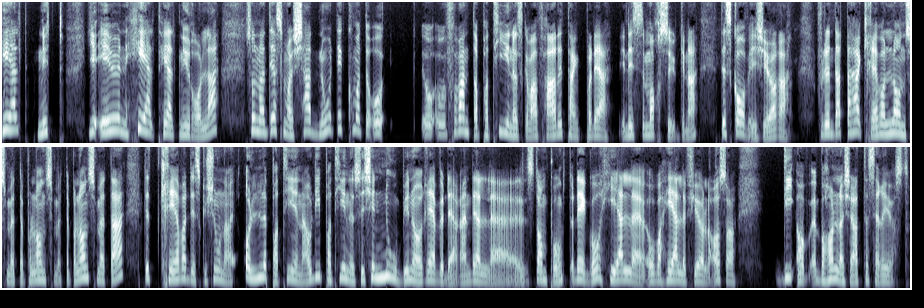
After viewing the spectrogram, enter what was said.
helt nytt! Gi EU en helt, helt ny rolle. Sånn at det som har skjedd nå, det kommer til å og forventer partiene skal være ferdigtenkt på det i disse marsukene. Det skal vi ikke gjøre. For dette her krever landsmøte på landsmøte på landsmøte. Det krever diskusjoner i alle partiene. Og de partiene som ikke nå begynner å revurdere en del eh, standpunkt, og det går hele, over hele fjøla. Altså, de behandler ikke dette seriøst.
